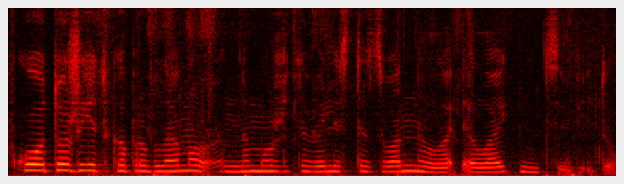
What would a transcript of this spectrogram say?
В кого теж є така проблема, не можете вилізти з ванни, лай- лайкніть це відео.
